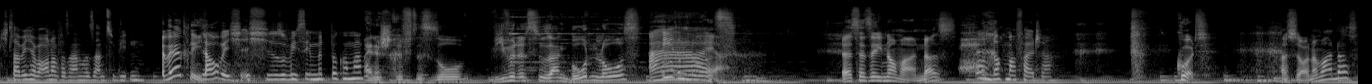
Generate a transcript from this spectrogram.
Ich glaube, ich habe auch noch was anderes anzubieten. Wirklich? Glaube ich, ich, so wie ich es eben mitbekommen habe. Meine Schrift ist so, wie würdest du sagen, bodenlos? Ah, Ehrenlos. ja. Das ist tatsächlich nochmal anders. Und nochmal falscher. Gut. Hast du auch nochmal anders?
